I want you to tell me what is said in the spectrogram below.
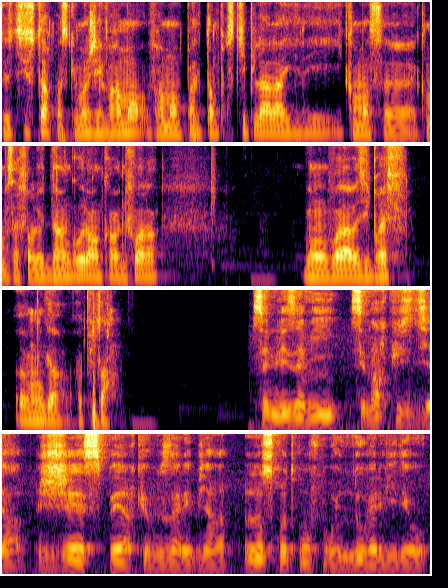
de cette histoire parce que moi j'ai vraiment, vraiment pas le temps pour ce type-là. Là. Il, commence, euh, commence à faire le dingo là, encore une fois là. Bon, voilà, vas-y, bref, mon gars, à plus tard. Salut les amis, c'est Marcus Dia. J'espère que vous allez bien. On se retrouve pour une nouvelle vidéo,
